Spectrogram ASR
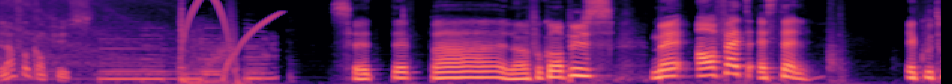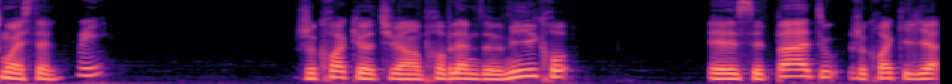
L'infocampus. C'était pas l'infocampus. Mais en fait, Estelle. Écoute-moi, Estelle. Oui. Je crois que tu as un problème de micro. Et c'est pas tout. Je crois qu'il y a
